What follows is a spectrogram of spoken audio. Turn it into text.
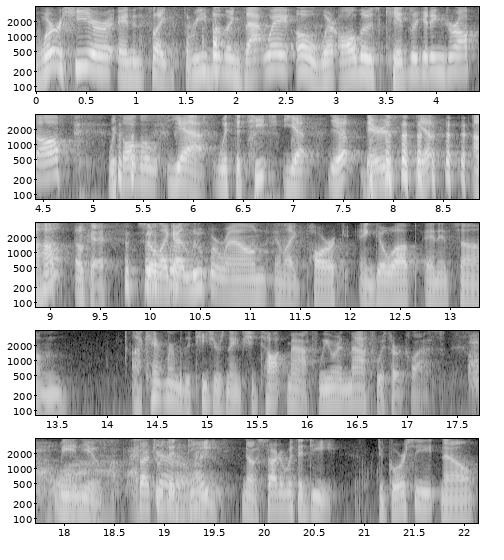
we're here and it's like three buildings that way. Oh, where all those kids are getting dropped off with all the yeah, with the teach yep, yep, there's yep. Uh-huh. Okay. So like I loop around and like park and go up and it's um I can't remember the teacher's name. She taught math. We were in math with her class. Me and you. Starts with a D. right? No, started with a D. DeGorsey, no.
